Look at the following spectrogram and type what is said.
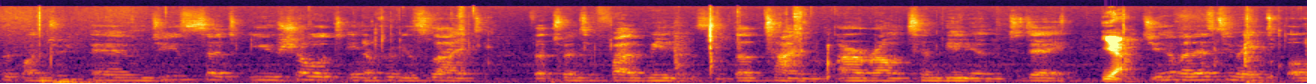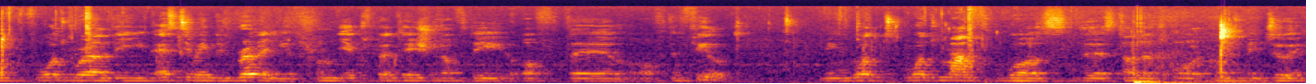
quick one, um, you said, you showed in a previous slide that 25 million at that time are around 10 billion today. Yeah. Do you have an estimate of what were the estimated revenues from the exploitation of the of the of the field? I mean, what what math was the Standard Oil company doing?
